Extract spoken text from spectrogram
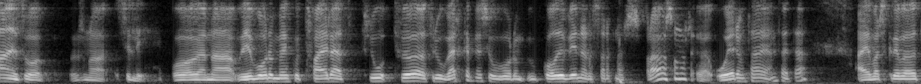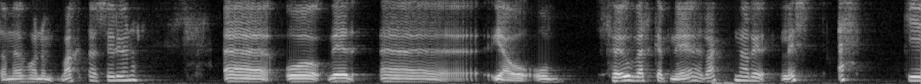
aðeins og svona silly. Og þannig að við vorum með eitthvað tværa, tvö að þrjú verkefni sem vorum góði vinnar að Sarknar Spragasonar og erum það enn þetta Ævar skrifaði þetta með honum vaktaseríunar uh, eh, og við uh, já og þau verkefni Ragnari leist ekki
